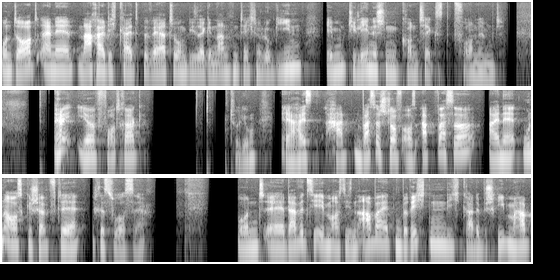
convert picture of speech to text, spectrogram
und dort eine Nachhaltigkeitsbewertung dieser genannten Technologien im chilenischen Kontext vornimmt. Ihr Vortrag, Entschuldigung, er heißt hat Wasserstoff aus Abwasser eine unausgeschöpfte Ressource. Und äh, da wird sie eben aus diesen Arbeiten berichten, die ich gerade beschrieben habe,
